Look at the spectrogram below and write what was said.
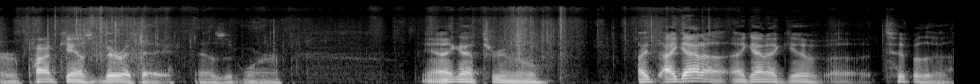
or podcast verite, as it were. Yeah, I got through. I I gotta I gotta give a tip of the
